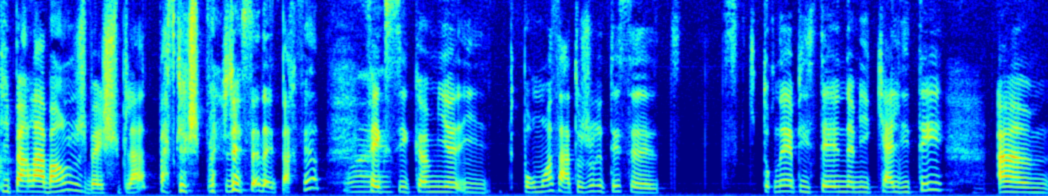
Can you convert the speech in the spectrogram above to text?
puis par la bange, ben, je suis plate parce que je- j'essaie d'être parfaite. Ouais. Fait que c'est comme, il y a- il- pour moi, ça a toujours été ce, ce qui tournait. Puis c'était une de mes qualités euh,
